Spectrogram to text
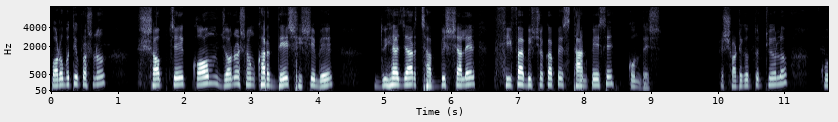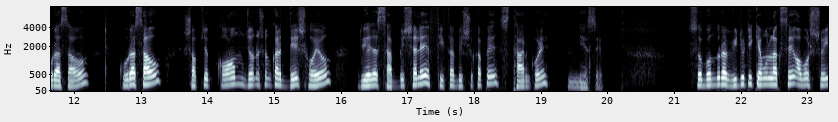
পরবর্তী প্রশ্ন, সবচেয়ে কম জনসংখ্যার দেশ হিসেবে দুই হাজার ছাব্বিশ সালের ফিফা বিশ্বকাপে স্থান পেয়েছে কোন দেশ? সঠিক উত্তরটি হলো কুরাসাও। কুরাসাও সবচেয়ে কম জনসংখ্যার দেশ হয়েও দুই হাজার ছাব্বিশ সালে ফিফা বিশ্বকাপে স্থান করে নিয়েছে। সো বন্ধুরা, ভিডিওটি কেমন লাগছে অবশ্যই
